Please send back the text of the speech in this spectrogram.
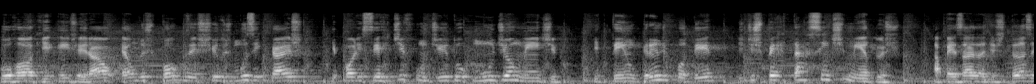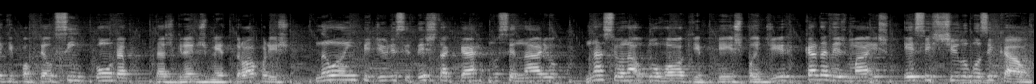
O rock, em geral, é um dos poucos estilos musicais que pode ser difundido mundialmente e tem um grande poder de despertar sentimentos. Apesar da distância que Portel se encontra das grandes metrópoles, não a impediu de se destacar no cenário nacional do rock e expandir cada vez mais esse estilo musical.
